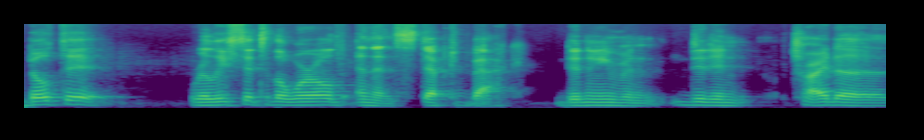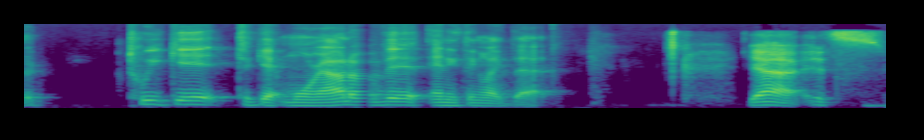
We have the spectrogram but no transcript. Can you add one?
built it, released it to the world, and then stepped back. Didn't even didn't try to tweak it to get more out of it, anything like that. Yeah, it's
